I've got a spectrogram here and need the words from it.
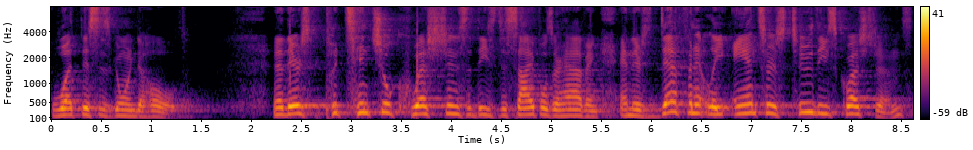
what this is going to hold? Now, there's potential questions that these disciples are having, and there's definitely answers to these questions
